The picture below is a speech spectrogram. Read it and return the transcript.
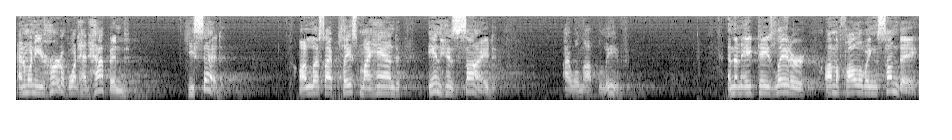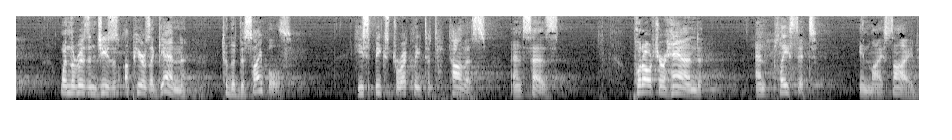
and when he heard of what had happened, he said, Unless I place my hand in his side, I will not believe. And then eight days later, on the following Sunday, when the risen Jesus appears again to the disciples, he speaks directly to Thomas and says, Put out your hand and place it in my side.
